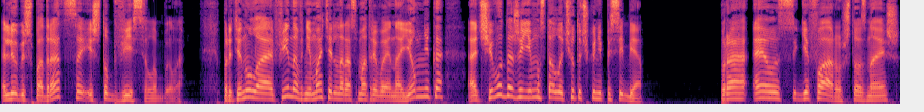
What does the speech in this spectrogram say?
любишь подраться и чтоб весело было». Протянула Афина, внимательно рассматривая наемника, отчего даже ему стало чуточку не по себе. «Про Эос Гефару что знаешь?»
